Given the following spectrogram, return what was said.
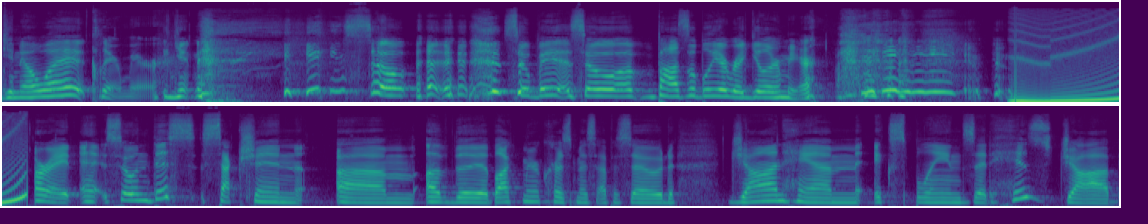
you know what? Clear mirror. So so ba- so uh, possibly a regular mirror. All right. uh, So in this section um, of the Black Mirror Christmas episode, John Hamm explains that his job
